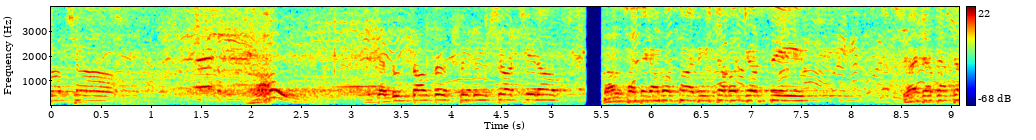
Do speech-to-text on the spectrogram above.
বাদশাহ। এটা দুর্দান্ত স্পিডিং শট ছিল। সাইড থেকে অবস্থায় বিশ রাইটার প্রান্তে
